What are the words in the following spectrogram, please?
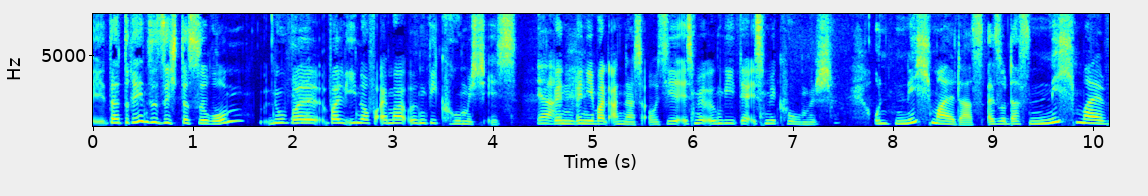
äh, da drehen sie sich das so rum, nur weil, weil ihnen auf einmal irgendwie komisch ist. Ja. Wenn, wenn jemand anders aussieht, ist mir irgendwie, der ist mir komisch. Und nicht mal das, also das nicht mal,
